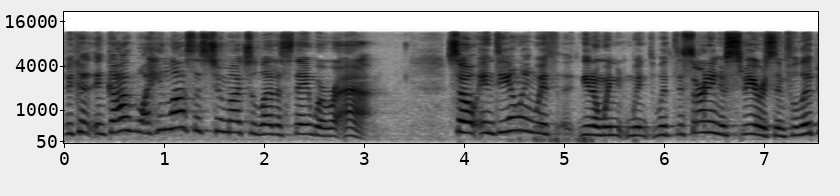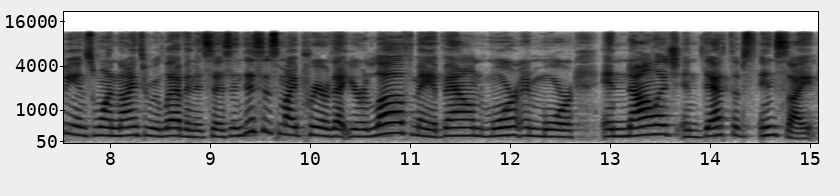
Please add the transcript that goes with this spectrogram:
Because and God, He loves us too much to let us stay where we're at. So, in dealing with, you know, when, with discerning of spirits, in Philippians 1 9 through 11, it says, And this is my prayer that your love may abound more and more in knowledge and depth of insight,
